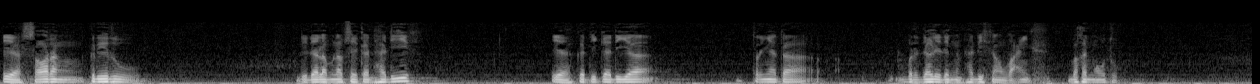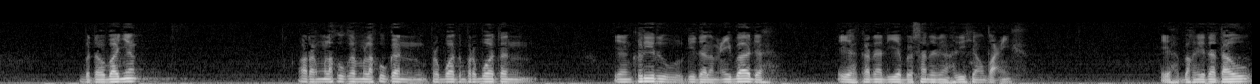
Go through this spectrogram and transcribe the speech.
ya seorang keliru di dalam menafsirkan hadis ya ketika dia ternyata berdalil dengan hadis yang dhaif bahkan maudhu. Betapa banyak orang melakukan melakukan perbuatan-perbuatan yang keliru di dalam ibadah ya karena dia bersandar dengan hadis yang dhaif. Ya bahkan kita tahu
